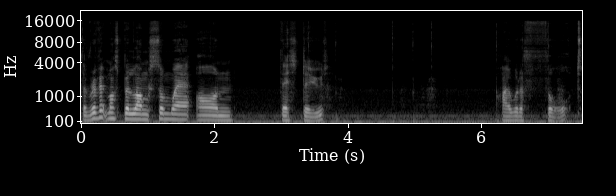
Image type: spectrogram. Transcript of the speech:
The rivet must belong somewhere on this dude. I would have thought.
